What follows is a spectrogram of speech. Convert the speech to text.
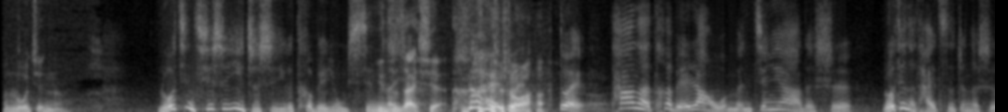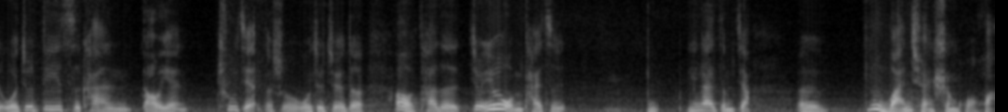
那罗晋呢？罗晋其实一直是一个特别用心的，一直在线，对 是吧？对他呢，特别让我们惊讶的是，罗晋的台词真的是，我就第一次看导演初剪的时候，我就觉得，哦，他的就因为我们台词，不应该怎么讲，呃，不完全生活化，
